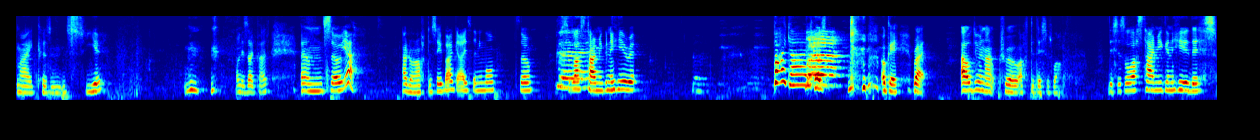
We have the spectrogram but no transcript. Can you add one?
my cousin's yeah on his iPad. Um, so yeah, I don't have to say bye guys anymore. So this is the last time you're gonna hear it. Bye guys. okay, right. I'll do an outro after this as well. This is the last time you're gonna hear this.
